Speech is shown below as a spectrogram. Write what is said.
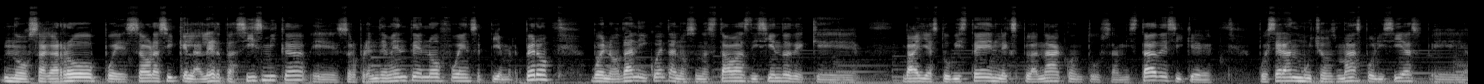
nos agarró pues ahora sí que la alerta sísmica, eh, sorprendentemente no fue en septiembre. Pero bueno, Dani, cuéntanos, nos estabas diciendo de que vaya, estuviste en la explanada con tus amistades y que pues eran muchos más policías eh,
